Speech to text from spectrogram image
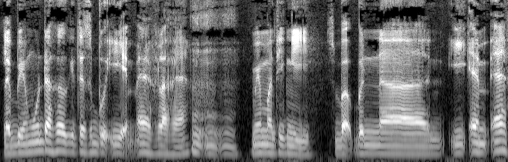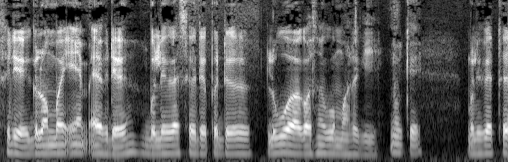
lebih mudah kalau kita sebut EMF lah ya. Hmm, hmm, hmm. Memang tinggi sebab benda EMF dia, gelombang EMF dia boleh rasa daripada luar kawasan rumah lagi. Okey. Boleh kata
